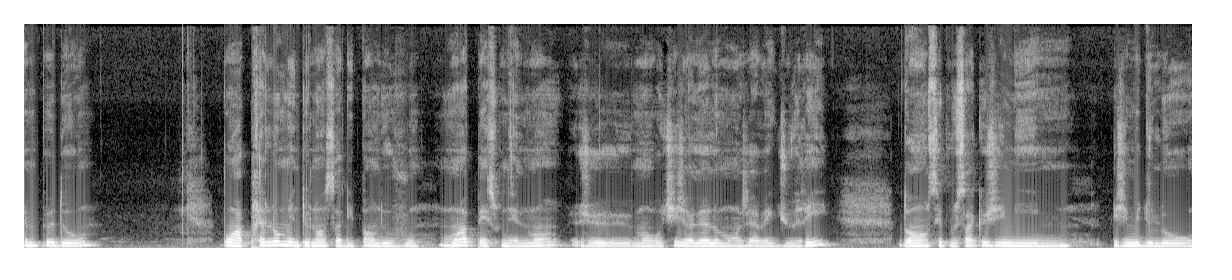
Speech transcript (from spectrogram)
un peu d'eau. Bon, après l'eau, maintenant, ça dépend de vous. Moi, personnellement, je, mon rôti, j'allais le manger avec du riz. Donc, c'est pour ça que j'ai mis, j'ai mis de l'eau.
